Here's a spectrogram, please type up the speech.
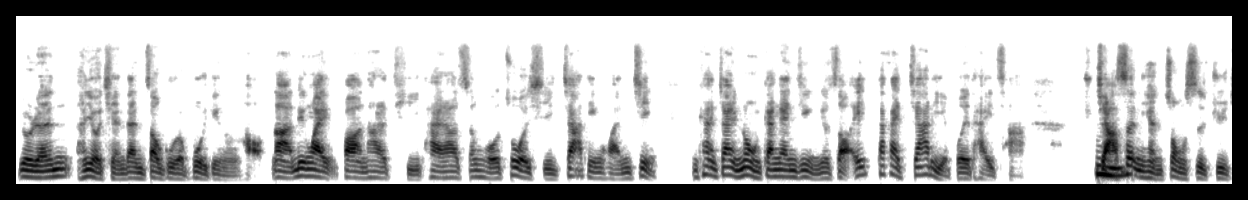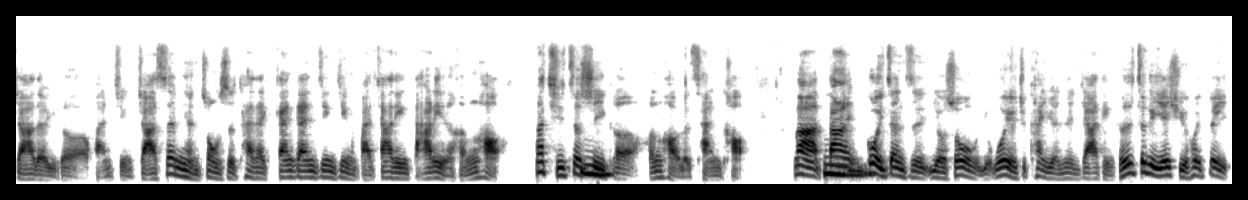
有人很有钱，但照顾的不一定很好。那另外包含他的体态、他的生活作息、家庭环境，你看家里弄干干净，你就知道，哎，大概家里也不会太差。假设你很重视居家的一个环境，假设你很重视太太干干净净，把家庭打理的很好，那其实这是一个很好的参考。那当然，过一阵子，有时候我有去看原生家庭，可是这个也许会对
